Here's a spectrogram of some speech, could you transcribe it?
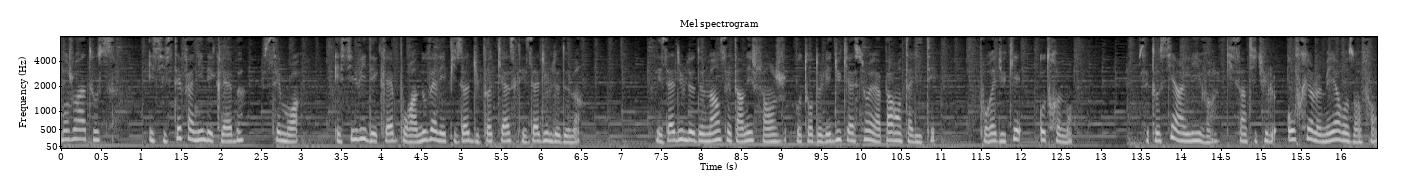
Bonjour à tous, ici Stéphanie Descleb, c'est moi, et Sylvie Descleb pour un nouvel épisode du podcast Les adultes de demain. Les adultes de demain, c'est un échange autour de l'éducation et la parentalité pour éduquer autrement. C'est aussi un livre qui s'intitule Offrir le meilleur aux enfants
